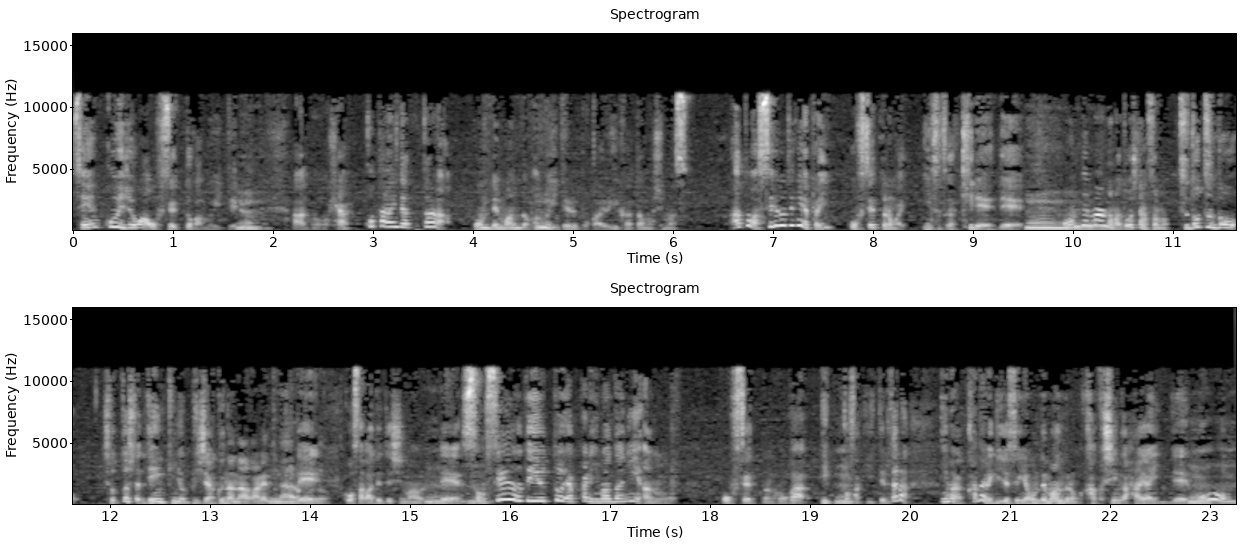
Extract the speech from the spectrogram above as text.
1000個以上はオフセットが向いてる。うんあの、100個単位だったらオンデマンドが向いてるとかいう言い方もします。あとは制度的にやっぱりオフセットの方が印刷が綺麗で、うんオンデマンドがどうしてもその、つどつど、ちょっとした電気の微弱な流れとかで誤差が出てしまうんで、うんその精度で言うと、やっぱり未だに、あの、オフセットの方が一歩先行ってる。ただ、今かなり技術的にオンデマンドの方が革新が早いんで、もう、ん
